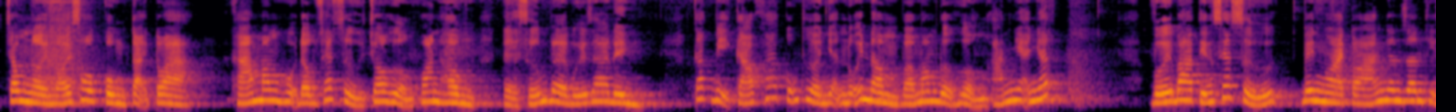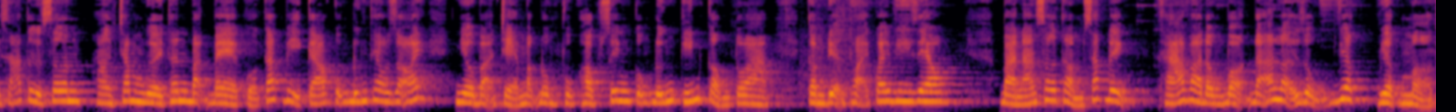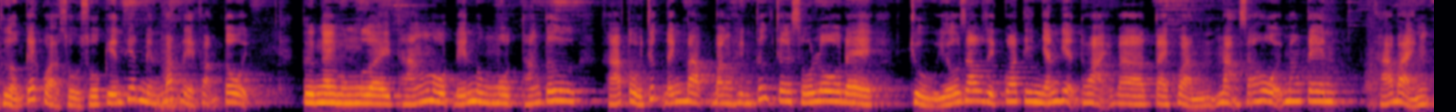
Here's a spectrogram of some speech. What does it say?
Trong lời nói sau cùng tại tòa, Khá mong hội đồng xét xử cho hưởng khoan hồng để sớm về với gia đình. Các bị cáo khác cũng thừa nhận lỗi nầm và mong được hưởng án nhẹ nhất. Với 3 tiếng xét xử, bên ngoài tòa án nhân dân thị xã Từ Sơn, hàng trăm người thân bạn bè của các bị cáo cũng đứng theo dõi, nhiều bạn trẻ mặc đồng phục học sinh cũng đứng kín cổng tòa, cầm điện thoại quay video. Bản án sơ thẩm xác định Khá và đồng bọn đã lợi dụng việc việc mở thưởng kết quả sổ số kiến thiết miền Bắc để phạm tội. Từ ngày mùng 10 tháng 1 đến mùng 1 tháng 4, Khá tổ chức đánh bạc bằng hình thức chơi số lô đề chủ yếu giao dịch qua tin nhắn điện thoại và tài khoản mạng xã hội mang tên Khá Bảnh.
